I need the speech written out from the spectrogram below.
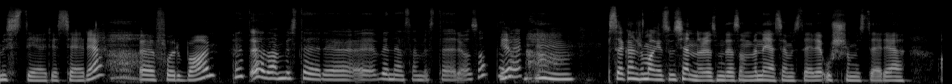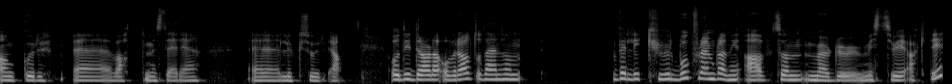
mysterieserie eh, for barn. Er det mysterie, Venezia-mysteriet og sånt? Ja. Mm. Så det er kanskje mange som kjenner det som det som Venezia-mysteriet, Oslo-mysteriet, Angkor eh, Wat-mysteriet, eh, Luxor. Ja. Og de drar da overalt, og det er en sånn veldig kul bok, for det er en blanding av sånn murder mystery-aktig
